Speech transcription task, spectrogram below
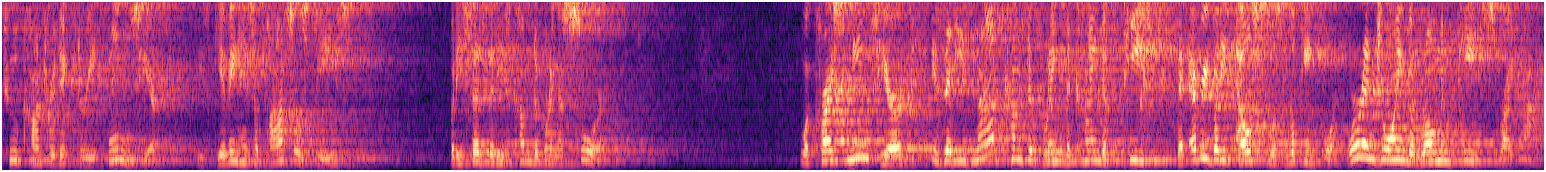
two contradictory things here. He's giving his apostles peace, but he says that he's come to bring a sword. What Christ means here is that he's not come to bring the kind of peace that everybody else was looking for. We're enjoying the Roman peace right now.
